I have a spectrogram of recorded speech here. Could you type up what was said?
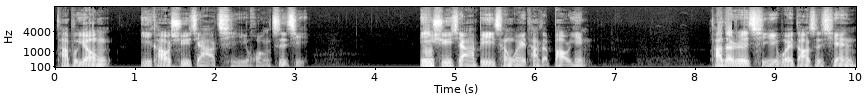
他不用依靠虚假起哄自己。因虚假必成为他的报应，他的日期未到之先，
